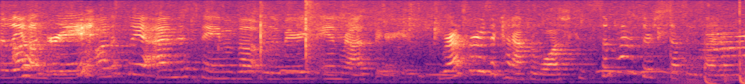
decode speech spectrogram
really Honestly, hungry. honestly, I'm the same about blueberries and raspberries. Raspberries I kind of have to wash because sometimes there's stuff inside of them.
